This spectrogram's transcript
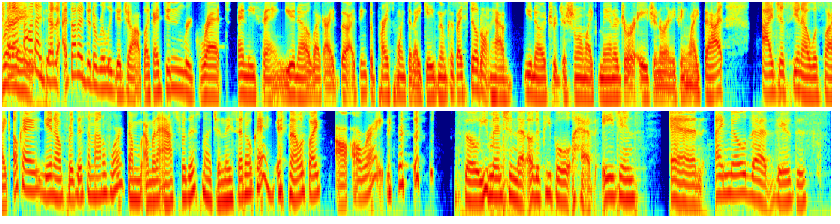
Right. And I thought I did. I thought I did a really good job. Like I didn't regret anything. You know, like I the, I think the price point that I gave them because I still don't have you know a traditional like manager or agent or anything like that. I just, you know, was like, okay, you know, for this amount of work, I'm, I'm going to ask for this much. And they said, okay. And I was like, all, all right. so you mentioned that other people have agents. And I know that there's this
